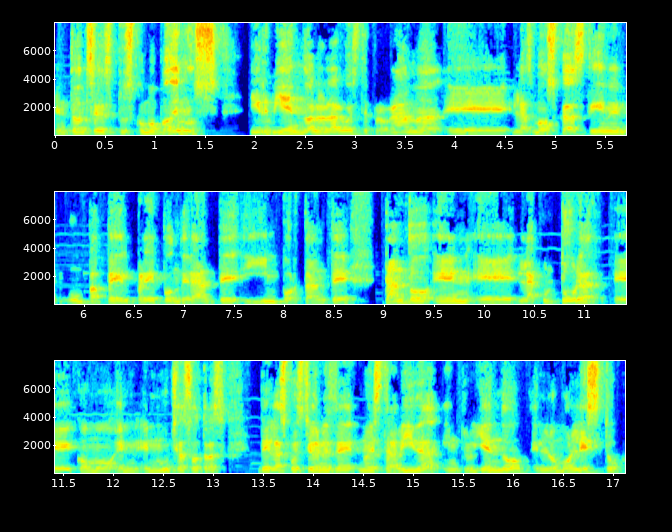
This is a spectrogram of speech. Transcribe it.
Entonces, pues como podemos ir viendo a lo largo de este programa, eh, las moscas tienen un papel preponderante e importante tanto en eh, la cultura eh, como en, en, muchas otras de las cuestiones de nuestra vida, incluyendo en lo molesto,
